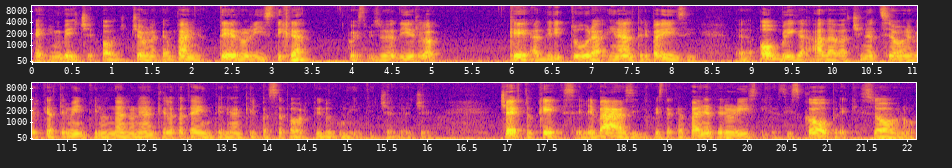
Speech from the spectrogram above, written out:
E invece oggi c'è una campagna terroristica, questo bisogna dirlo, che addirittura in altri paesi eh, obbliga alla vaccinazione perché altrimenti non danno neanche la patente, neanche il passaporto, i documenti, eccetera, eccetera. Certo che se le basi di questa campagna terroristica si scopre che sono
